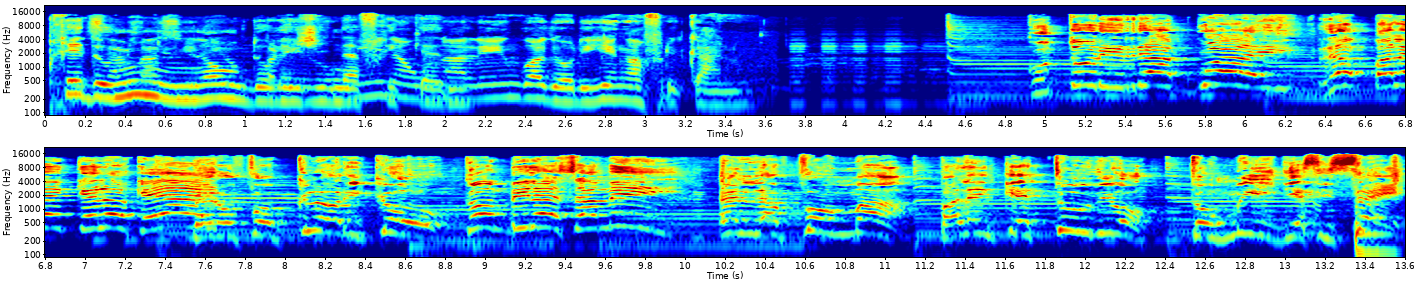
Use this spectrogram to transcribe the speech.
prédomine une langue d'origine africaine. Cultura y rap guay, rap palenque lo que hay. Pero folclórico. Con Viles a mí. En la forma, Palenque Estudio 2016.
